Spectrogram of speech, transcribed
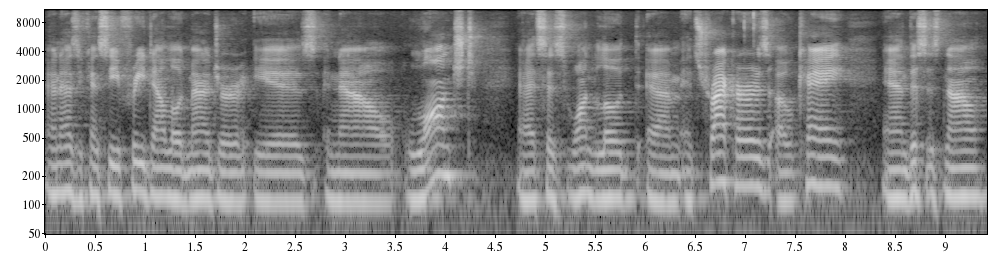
and as you can see free download manager is now launched. Uh, it says one load um, its trackers okay and this is now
